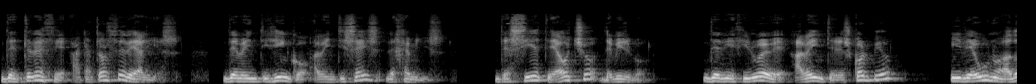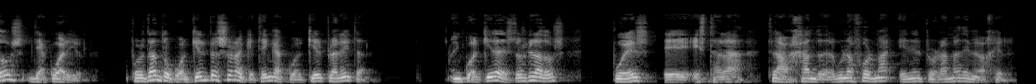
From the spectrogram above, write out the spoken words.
de 13 a 14 de Aries, de 25 a 26 de Géminis, de 7 a 8 de Virgo, de 19 a 20 de Escorpio y de 1 a 2 de Acuario. Por lo tanto, cualquier persona que tenga cualquier planeta en cualquiera de estos grados pues eh, estará trabajando de alguna forma en el programa de Mebagel.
